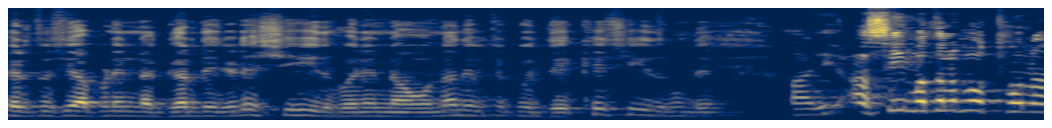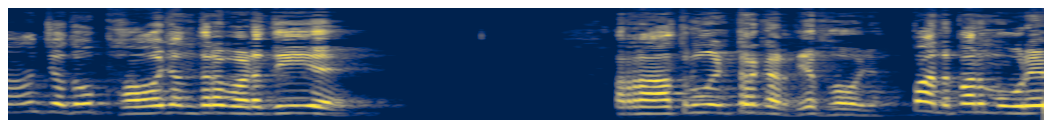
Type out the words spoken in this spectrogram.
ਫਿਰ ਤੁਸੀਂ ਆਪਣੇ ਨਗਰ ਦੇ ਜਿਹੜੇ ਸ਼ਹੀਦ ਹੋਏ ਨੇ ਨਾ ਉਹਨਾਂ ਦੇ ਵਿੱਚ ਕੋਈ ਦੇਖੇ ਸ਼ਹੀਦ ਹੁੰਦੇ? ਹਾਂਜੀ ਅਸੀਂ ਮਤਲਬ ਉੱਥੋਂ ਨਾ ਜਦੋਂ ਫੌਜ ਅੰਦਰ ਵੜਦੀ ਹੈ ਰਾਤ ਨੂੰ ਐਂਟਰ ਕਰਦੀ ਹੈ ਫੌਜ। ਭੰਨ ਭੰਨ ਮੋਰੇ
